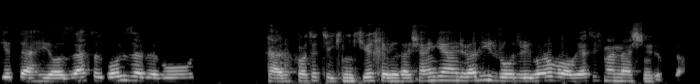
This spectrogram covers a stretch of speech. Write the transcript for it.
یه ده 11 تا گل زده بود. حرکات تکنیکی خیلی قشنگی ولی رودریگو رو واقعیتش من نشنیده بودم.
